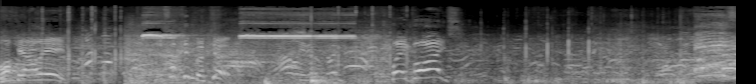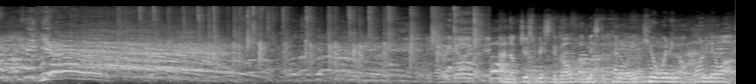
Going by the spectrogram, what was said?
Lucky Ali! Fucking book it! Play boys! And I've just missed a goal. I've missed a penalty. Kilwinning on 1 0 up.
